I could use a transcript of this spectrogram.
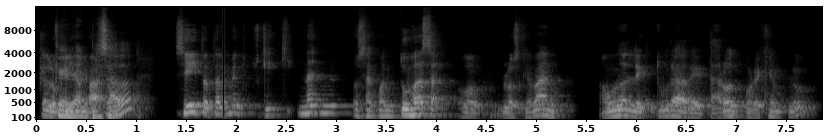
Que lo que, que, en ya el pasó. pasado? Sí, totalmente. Pues, que- que- na- o sea, cuando tú vas a, o los que van a una lectura de tarot, por ejemplo,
